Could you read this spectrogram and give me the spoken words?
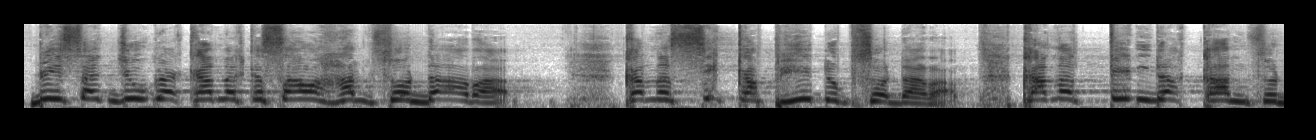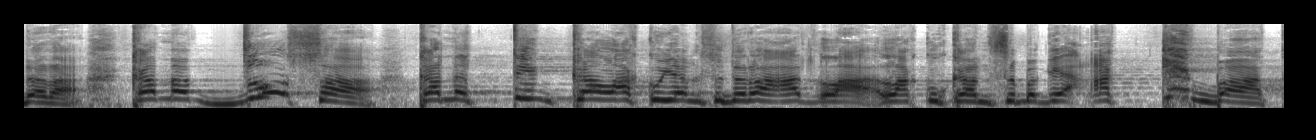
Bisa juga karena kesalahan saudara. Karena sikap hidup saudara, karena tindakan saudara, karena dosa, karena tingkah laku yang saudara lakukan sebagai akibat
